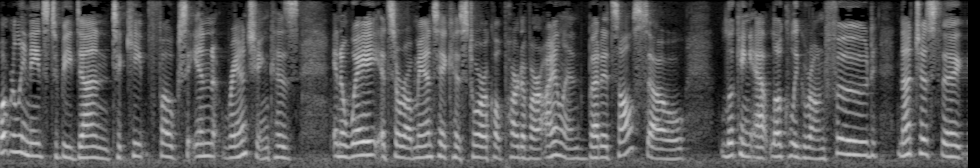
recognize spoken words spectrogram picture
What really needs to be done to keep folks in ranching? Because, in a way, it's a romantic, historical part of our island, but it's also looking at locally grown food, not just the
